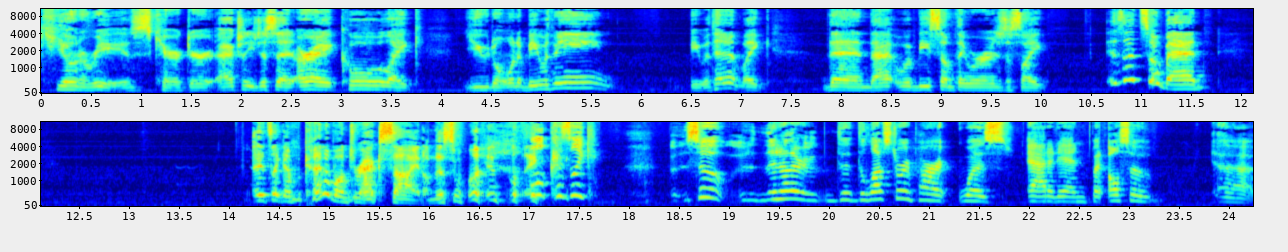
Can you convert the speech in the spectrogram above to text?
Keanu Reeves' character actually just said, "All right, cool, like you don't want to be with me, be with him," like then that would be something where it's just like, is that so bad? It's like I'm kind of on Drax's side on this one. like, Well, because like, so another the the love story part was added in, but also uh,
